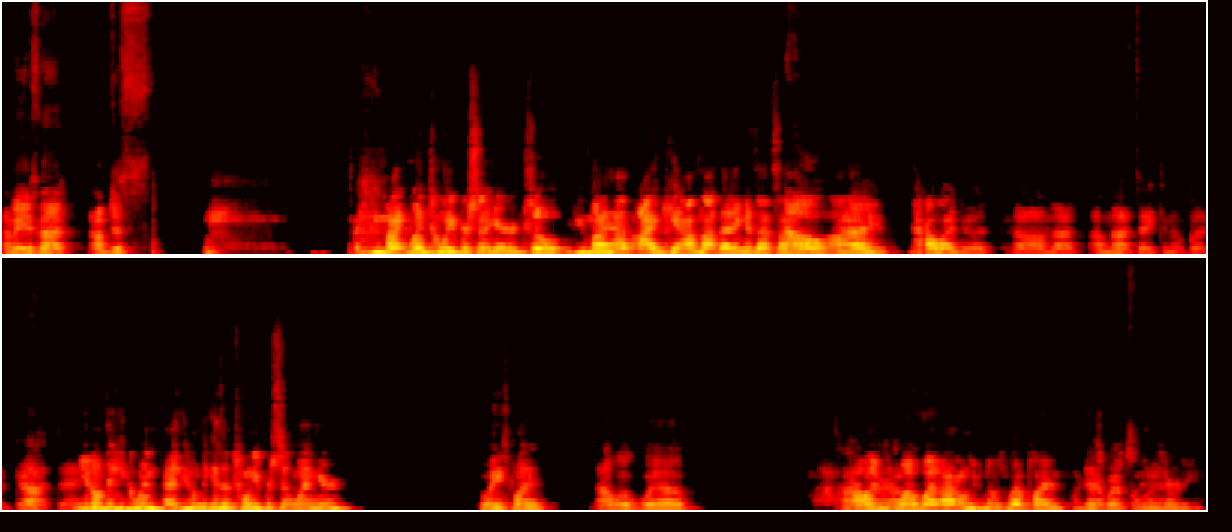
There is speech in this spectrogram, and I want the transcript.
I mean, it's not. I'm just. He might win twenty percent here, so you might have. I can't. I'm not betting, because that's not No, how I how I do it. No, I'm not. I'm not taking him. But god dang, You don't think he can win? You don't think he's a twenty percent win here? The way he's playing, not with Webb. I don't even. Well, Webb, I don't even know. Is Webb playing? I guess Yeah, Webb's Webb's playing. He's playing. already.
